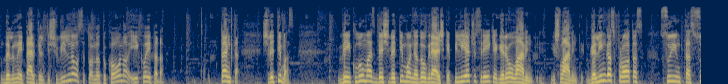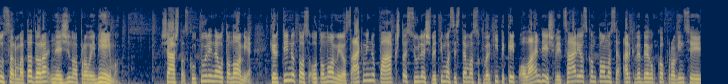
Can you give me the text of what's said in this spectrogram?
dalinai perkelti iš Vilniaus, tuo metu Kauno, į Klaipėdą. Penkta. Švietimas. Veiklumas be švietimo nedaug reiškia. Piliečius reikia geriau lavinti, išlavinti. Galingas protas, sujungtas su sarmata dora, nežino pralaimėjimo. Šeštas. Kultūrinė autonomija. Kertinių tos autonomijos akmenių pakštą siūlė švietimo sistemą sutvarkyti kaip Olandijoje, Šveicarijos kantonuose ar Kvebeko provincijoje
